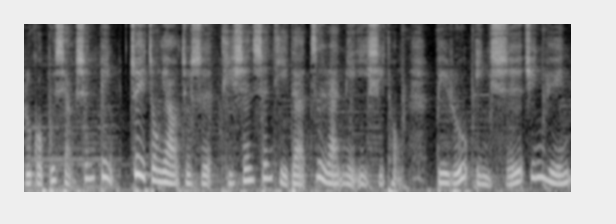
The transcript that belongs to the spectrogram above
如果不想生病，最重要就是提升身体的自然免疫系统。比如饮食均匀，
